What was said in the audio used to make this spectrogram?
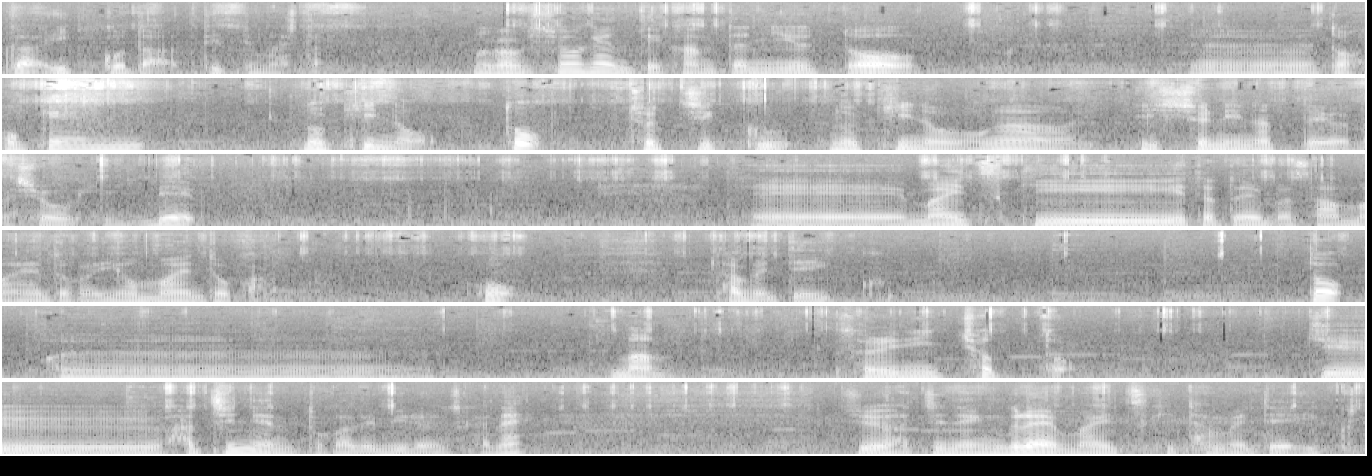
が1個だって言ってました、まあ、学資保険って簡単に言うと,、えー、と保険の機能と貯蓄の機能が一緒になったような商品で、えー、毎月例えば3万円とか4万円とかを貯めていくとうんまあそれにちょっと18年とかで見るんですかね。18年ぐらい毎月貯めていく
